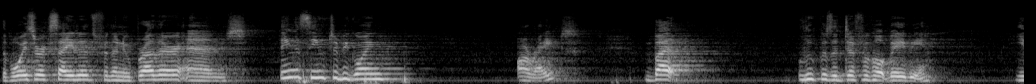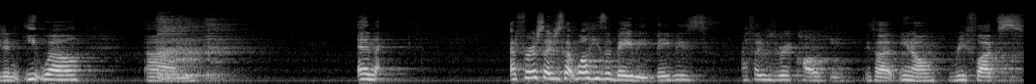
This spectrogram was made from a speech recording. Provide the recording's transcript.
the boys were excited for their new brother, and things seemed to be going all right. But Luke was a difficult baby. He didn't eat well. Um, and at first I just thought, well, he's a baby. Babies, I thought he was very colicky. We thought, you know, reflux,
